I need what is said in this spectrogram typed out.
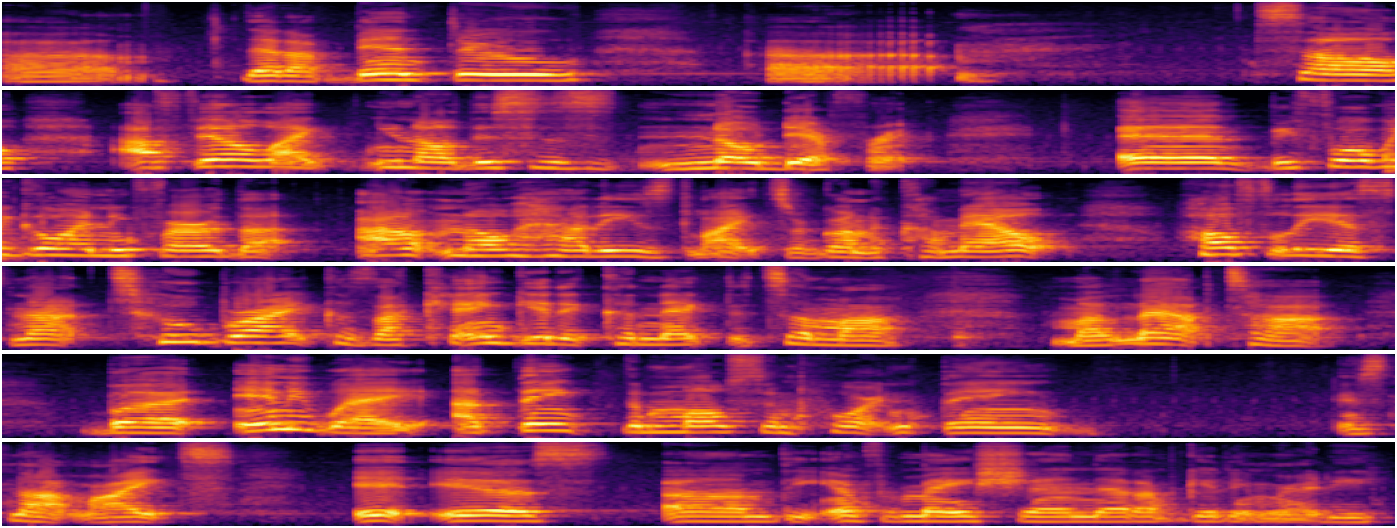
um, that I've been through. Uh, so I feel like you know this is no different and before we go any further, I don't know how these lights are going to come out. Hopefully it's not too bright because I can't get it connected to my, my laptop. But anyway, I think the most important thing is not lights. It is um, the information that I'm getting ready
